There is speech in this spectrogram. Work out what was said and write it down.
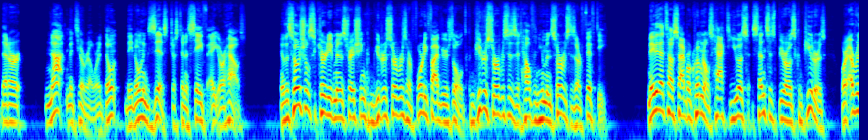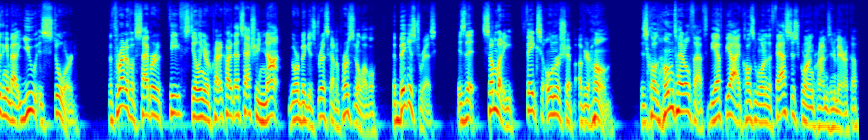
that are not material, right? Don't they don't exist just in a safe at your house? Now, the Social Security Administration computer servers are 45 years old. Computer services at Health and Human Services are 50. Maybe that's how cyber criminals hacked U.S. Census Bureau's computers, where everything about you is stored. The threat of a cyber thief stealing your credit card, that's actually not your biggest risk on a personal level. The biggest risk is that somebody fakes ownership of your home. This is called home title theft. The FBI calls it one of the fastest growing crimes in America.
